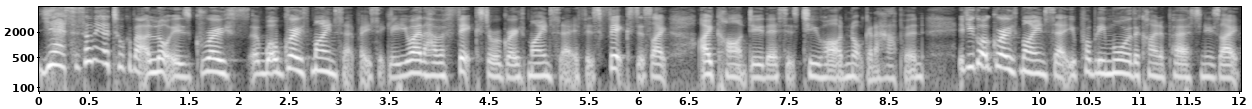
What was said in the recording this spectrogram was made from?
Yes, so something I talk about a lot is growth, uh, well, growth mindset basically. You either have a fixed or a growth mindset. If it's fixed, it's like, I can't do this, it's too hard, not going to happen. If you've got a growth mindset, you're probably more the kind of person who's like,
